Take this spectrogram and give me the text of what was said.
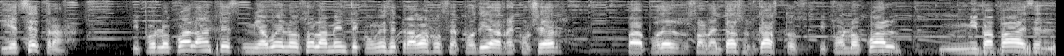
y etcétera. Y por lo cual antes mi abuelo solamente con ese trabajo se podía recurrir para poder solventar sus gastos y por lo cual mi papá es el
